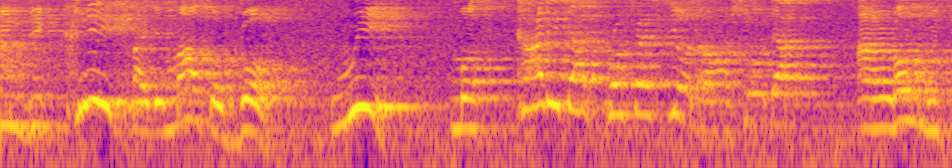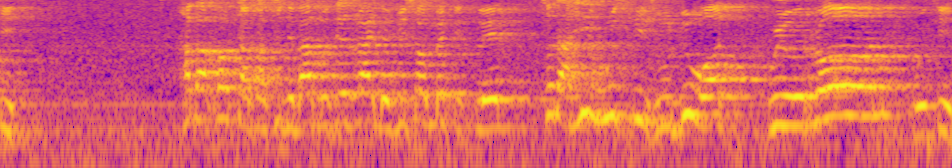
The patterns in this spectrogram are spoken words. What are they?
been decreed by the mouth of God, we must carry that prophecy on our shoulders and run with it. Habakkuk chapter 2, the Bible says, write the vision, make it plain, so that he who sees will do what? Will run with it.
